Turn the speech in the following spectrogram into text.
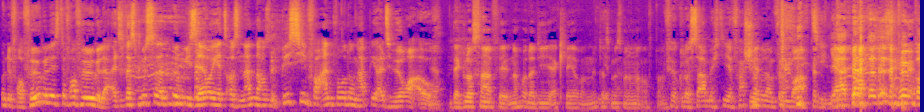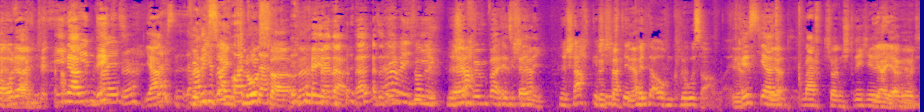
und die Frau Vögel ist die Frau Vögele. Also das müsst ihr dann irgendwie selber jetzt auseinanderhauen. Ein bisschen Verantwortung habt ihr als Hörer auch. Ja, der Glossar fehlt noch oder die Erklärung, ne? das müssen wir nochmal aufbauen. Für Glossar möchte ich dir fast schon wieder einen Fünfer abziehen. Ja, doch, das ist ein Fünfer, oder? Ina Auf jeden nickt. Fall. Ja, Das Für dich ich ist ein Kloster. Ne? ja, da, also Ja, noch eine- Schacht- Fünfer ist fertig. Eine Schachtgeschichte Eine Schacht, ja. könnte auch ein Klo sein. Christian Ja. macht schon Striche, Ja, sehr ja. gut.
